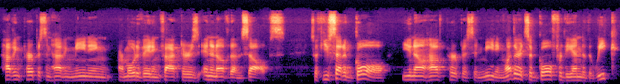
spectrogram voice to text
having purpose and having meaning are motivating factors in and of themselves. So if you set a goal, you now have purpose and meaning, whether it's a goal for the end of the week,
